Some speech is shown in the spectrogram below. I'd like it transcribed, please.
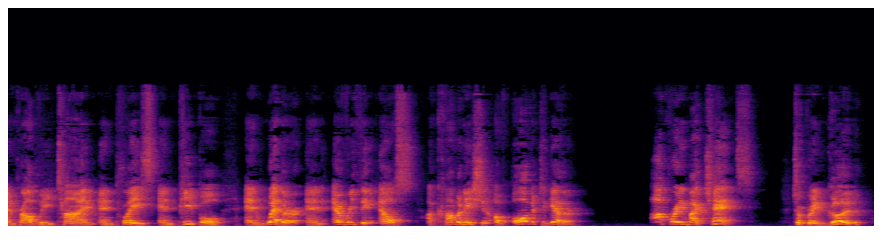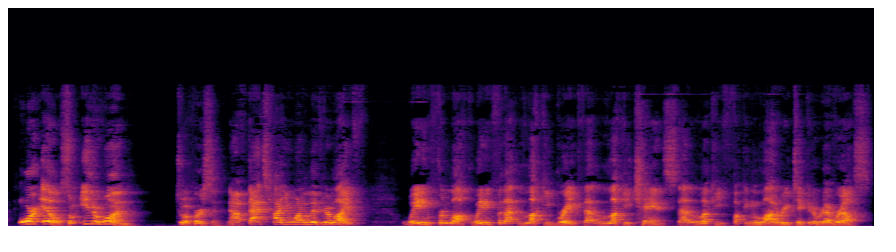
and probably time and place and people and weather and everything else, a combination of all of it together, operating by chance to bring good or ill. So either one to a person. Now, if that's how you want to live your life, waiting for luck, waiting for that lucky break, that lucky chance, that lucky fucking lottery ticket or whatever else.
